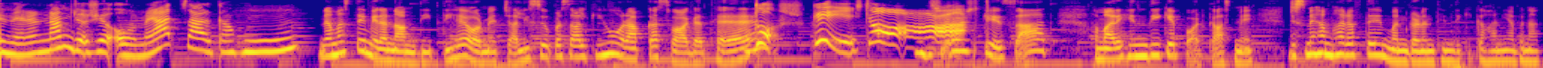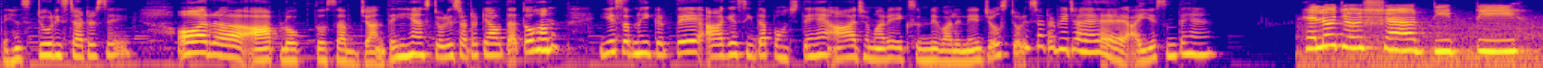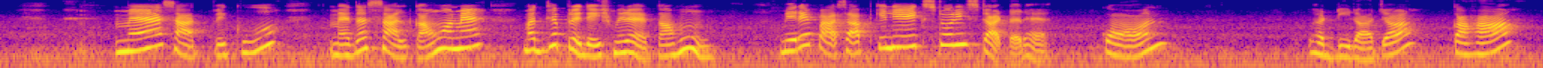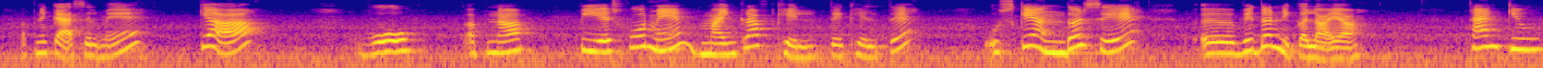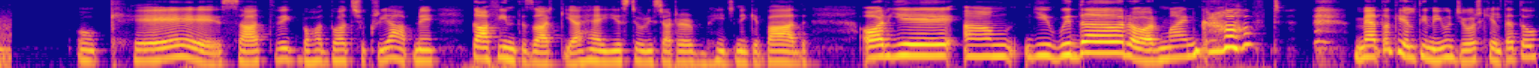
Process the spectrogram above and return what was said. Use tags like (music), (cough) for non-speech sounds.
नमस्ते मेरा नाम जोश है और मैं आठ साल का हूँ। नमस्ते मेरा नाम दीप्ति है और मैं 40 से ऊपर साल की हूँ और आपका स्वागत है। जोश के साथ। जोश के साथ हमारे हिंदी के पॉडकास्ट में जिसमें हम हर हफ़्ते मनगढ़ंत हिंदी की कहानियाँ बनाते हैं स्टोरी स्टार्टर से। और आप लोग तो सब जानते ही हैं स्टोरी स्टार्टर क्या होता है? तो हम ये सब नहीं करते आगे सीधा पहुँचते हैं। आज हमारे एक सुनने वाले ने जो स्टोरी स्टार्टर भेजा है आइए सुनते हैं। हेलो जोशा दीप्ति मैं सात्विक हूँ। मैं दस साल का हूँ और मैं मध्य प्रदेश में रहता हूँ। मेरे पास आपके लिए एक स्टोरी स्टार्टर है। कौन? हड्डी राजा। कहाँ? अपने कैसल में। क्या? वो अपना पी एस फोर में माइनक्राफ्ट खेलते खेलते उसके अंदर से विदर निकल आया। थैंक यू ओके सात्विक बहुत बहुत शुक्रिया। आपने काफ़ी इंतज़ार किया है ये स्टोरी स्टार्टर भेजने के बाद। और ये अम, ये विदर और माइनक्राफ्ट (laughs) मैं तो खेलती नहीं हूँ जोश खेलता तो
